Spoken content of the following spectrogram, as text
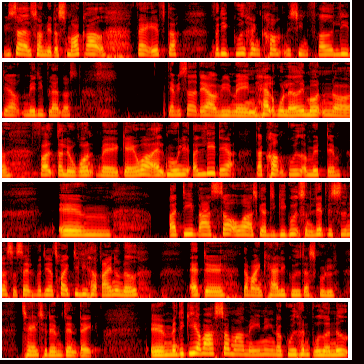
vi sad altså lidt og smågræd bagefter, fordi Gud han kom med sin fred lige der midt i blandt os. Ja, vi sad der, og vi med en halv roulade i munden, og folk, der løb rundt med gaver og alt muligt, og lige der, der kom Gud og mødte dem. Øhm, og de var så overraskede, og de gik ud sådan lidt ved siden af sig selv, fordi jeg tror ikke, de lige havde regnet med, at øh, der var en kærlig Gud, der skulle tale til dem den dag. Øh, men det giver bare så meget mening, når Gud han bryder ned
